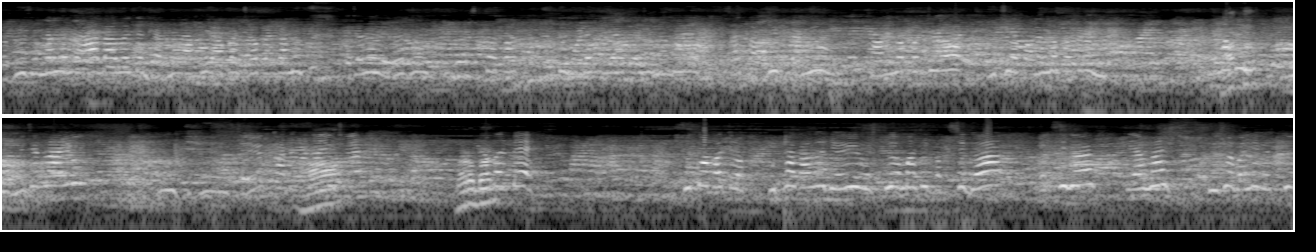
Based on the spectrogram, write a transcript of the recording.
ગંભીર સમસ્યા આ બાબતે ધ્યાનમાં રાખી આપણે છ પ્રકારનું કચરાનું વ્યવસ્થાપન વ્યવસ્થાપન મોડલ તૈયાર કરી નમૂને શાકભાજી પ્રાણીઓ છાણનો કચરો પછી પાણીનો કચરો હા તો નીચેમાં આવ્યું જૈવિક ખાતર હા. બનાવ્યું છે બરોબર? સૂકો કચરો પૂઠા કાગળ જેવી વસ્તુઓમાંથી પક્ષી ઘર પક્ષી ઘર. તેમજ શીશો બની વસ્તુઓ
